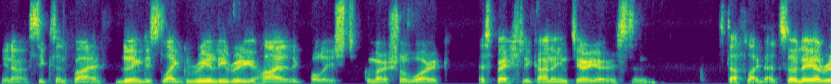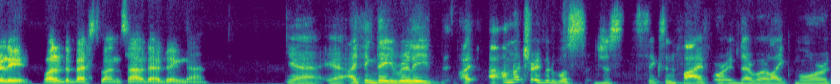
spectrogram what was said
you know, six and five, doing this like really, really highly polished commercial work, especially kind of interiors and stuff like that. So they are really one of the best ones out there doing that. Yeah, yeah. I think they really. I I'm not sure if it was just six and five or if there were like more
